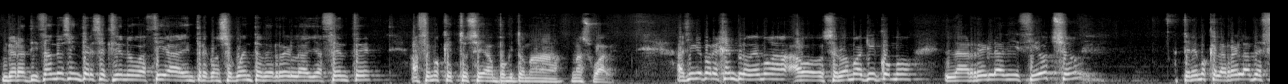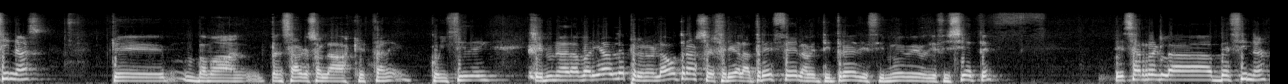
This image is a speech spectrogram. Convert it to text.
garantizando esa intersección no vacía entre consecuentes de reglas adyacentes, hacemos que esto sea un poquito más, más suave. Así que, por ejemplo, vemos, observamos aquí como la regla 18, tenemos que las reglas vecinas que vamos a pensar que son las que están coinciden en una de las variables, pero no en la otra, o sea, sería la 13, la 23, 19 o 17. Esas reglas vecinas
